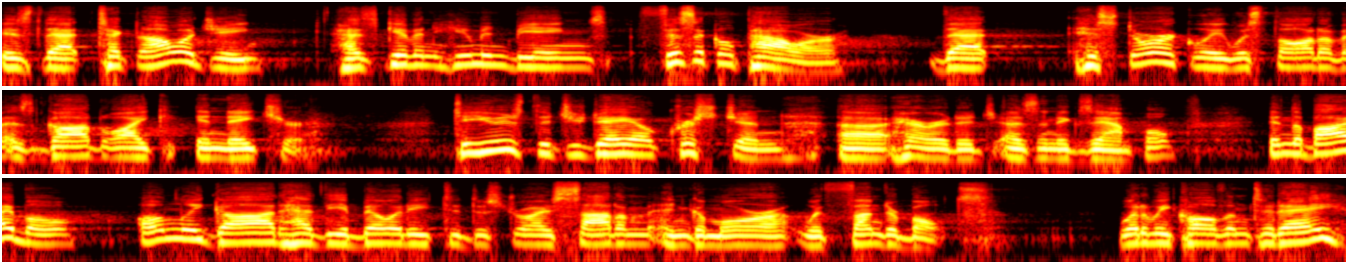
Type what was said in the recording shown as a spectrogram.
is that technology has given human beings physical power that historically was thought of as godlike in nature. To use the Judeo-Christian uh, heritage as an example, in the Bible, only God had the ability to destroy Sodom and Gomorrah with thunderbolts. What do we call them today?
